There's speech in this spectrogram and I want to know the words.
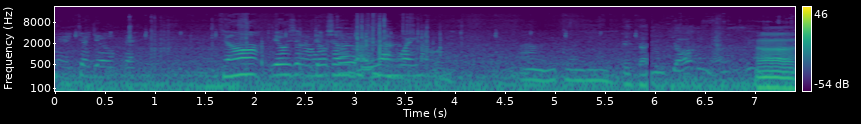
mẹ cho vô đẹp cho vô cho sân bị ra quay không à, ờ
